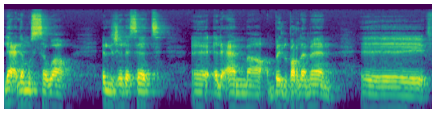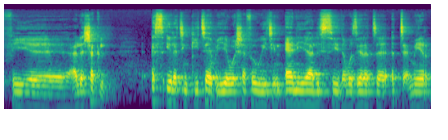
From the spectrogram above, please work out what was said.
لا على مستوى الجلسات آه، العامة بين البرلمان آه، في على شكل أسئلة كتابية وشفوية آنية للسيدة وزيرة التعمير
